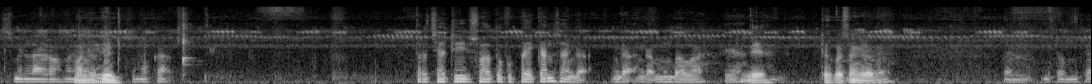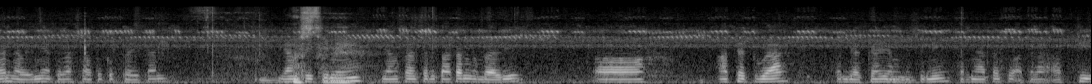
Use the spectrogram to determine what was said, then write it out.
Bismillahirrahmanirrahim. Manirrahim. semoga terjadi suatu kebaikan. Saya nggak nggak nggak membawa ya. Iya. Udah kosong ya? Pak? dan mudah-mudahan hal ini adalah suatu kebaikan. Yang di sini yang saya ceritakan kembali eh, ada dua penjaga yang di sini ternyata itu adalah abdi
